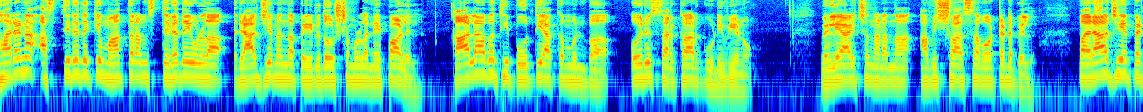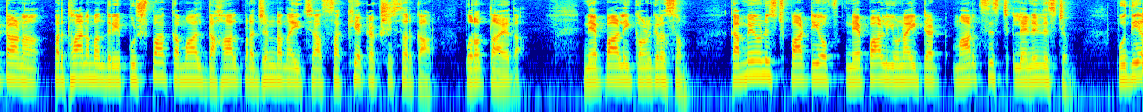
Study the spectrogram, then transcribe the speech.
ഭരണ അസ്ഥിരതയ്ക്കു മാത്രം സ്ഥിരതയുള്ള രാജ്യമെന്ന പേരുദോഷമുള്ള നേപ്പാളിൽ കാലാവധി പൂർത്തിയാക്കും മുൻപ് ഒരു സർക്കാർ കൂടി വീണു. വെള്ളിയാഴ്ച നടന്ന അവിശ്വാസ വോട്ടെടുപ്പിൽ പരാജയപ്പെട്ടാണ് പ്രധാനമന്ത്രി പുഷ്പ കമാൽ ദഹാൽ പ്രചണ്ഡ നയിച്ച സഖ്യകക്ഷി സർക്കാർ പുറത്തായത്. നേപ്പാളി കോൺഗ്രസും communist party of Nepal united Marxist ലെനിനിസ്റ്റും പുതിയ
